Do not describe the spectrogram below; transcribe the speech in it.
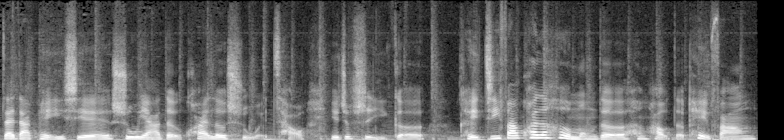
再搭配一些舒压的快乐鼠尾草，也就是一个可以激发快乐荷尔蒙的很好的配方。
